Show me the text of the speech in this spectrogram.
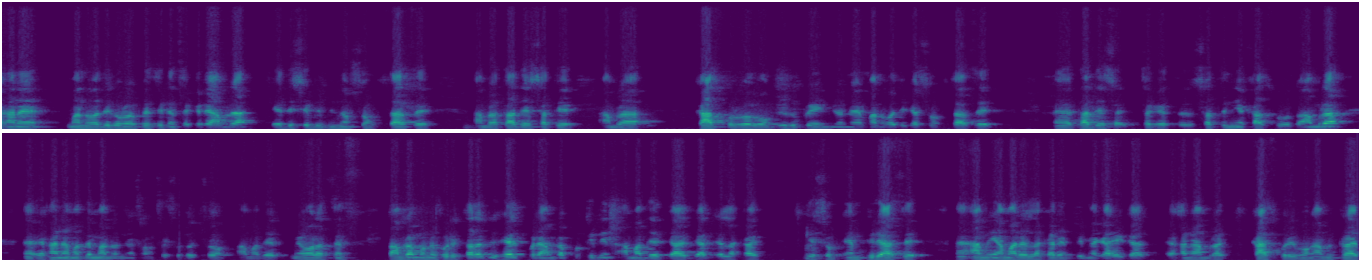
এখানে মানবাধিকার প্রেসিডেন্ট, সেক্রেটারি, আমরা এদেশে বিভিন্ন সংস্থা আছে, আমরা তাদের সাথে আমরা কাজ করব এবং ইউরোপিয়ান ইউনিয়নের মানবাধিকার সংস্থা আছে তাদের সাথে- নিয়ে কাজ করব। তো আমরা এখানে আমাদের মাননীয় সংসদ সদস্য, আমাদের মেয়র আছেন। তো আমরা মনে করি তারা যদি হেল্প করে। আমরা প্রতিদিন আমাদের যার যার এলাকায় যেসব এমপিরা আছে আমি আমার এলাকার এমপি মেগা হিটার এখানে আমরা কাজ করি এবং আমি প্রায়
